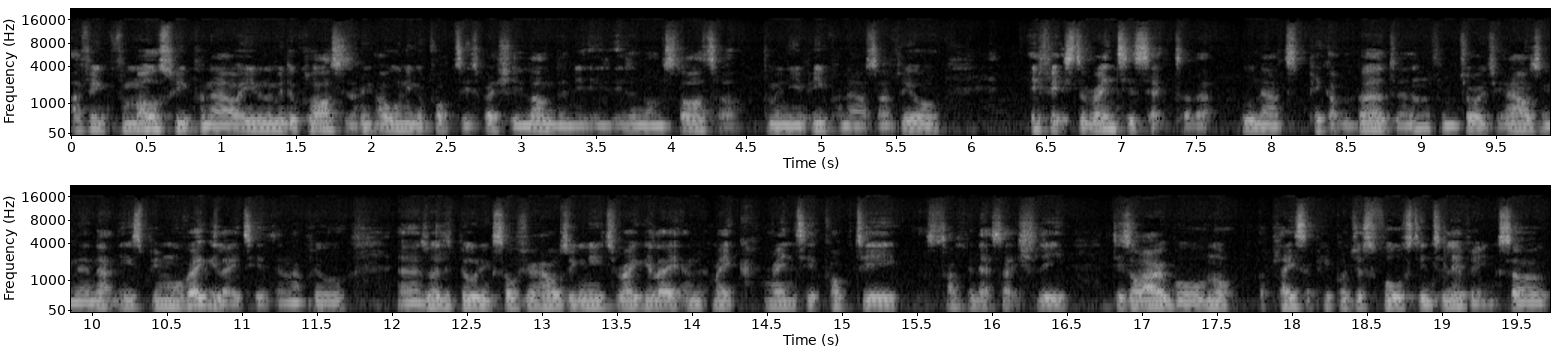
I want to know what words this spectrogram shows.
I think for most people now, even the middle classes, I think owning a property, especially in London, is, is a non-starter for many people now. So I feel if it's the rented sector that will now pick up the burden from majority housing, then that needs to be more regulated. And I feel, uh, as well as building social housing, you need to regulate and make rented property something that's actually desirable, not a place that people are just forced into living. So,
